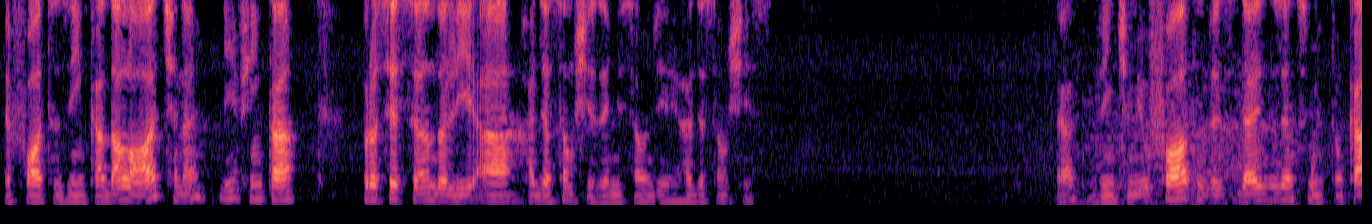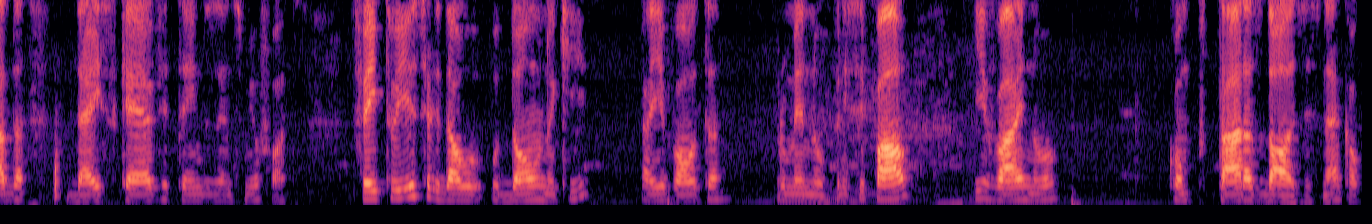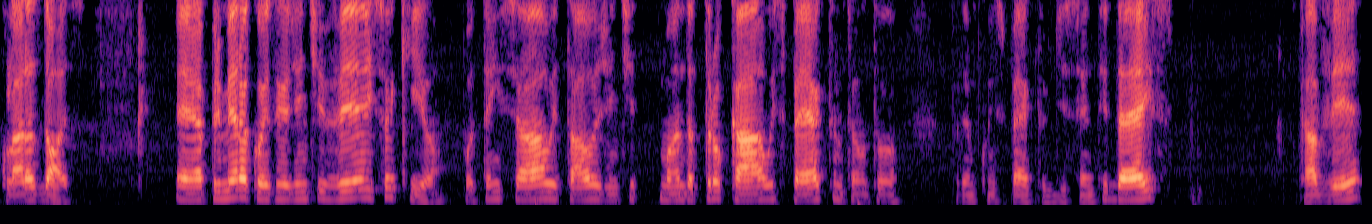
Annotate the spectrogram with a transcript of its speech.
é, fotos em cada lote, né? E, enfim, está processando ali a radiação X, a emissão de radiação X certo? 20 mil fotos vezes 10, 200 mil. Então, cada 10 keV tem 200 mil fotos. Feito isso, ele dá o, o down aqui, aí volta para o menu principal e vai no computar as doses, né? calcular as doses. É, a primeira coisa que a gente vê é isso aqui, ó, potencial e tal, a gente manda trocar o espectro, então estou, por exemplo, com o espectro de 110, KV,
